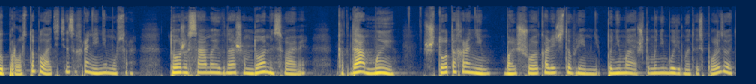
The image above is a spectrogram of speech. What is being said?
вы просто платите за хранение мусора. То же самое и в нашем доме с вами. Когда мы что-то храним большое количество времени, понимая, что мы не будем это использовать,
